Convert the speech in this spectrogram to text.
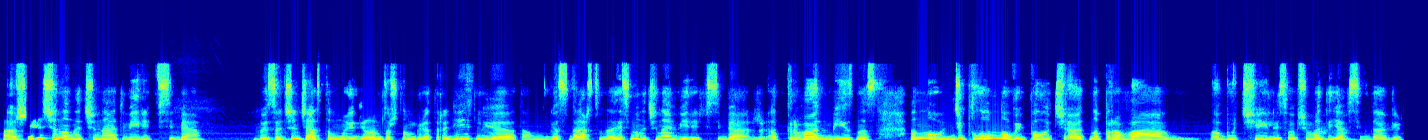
А женщина начинает верить в себя. То есть очень часто мы делаем то, что нам говорят родители, там, государство, да, здесь мы начинаем верить в себя, открывают бизнес, но, диплом новый получают, на права обучились. В общем, это я всегда вижу.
